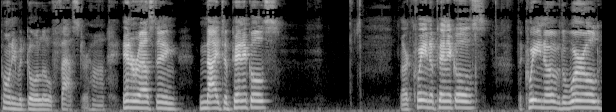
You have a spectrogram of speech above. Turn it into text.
pony would go a little faster, huh? Interesting Knight of Pentacles. Our Queen of Pentacles. The Queen of the World.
